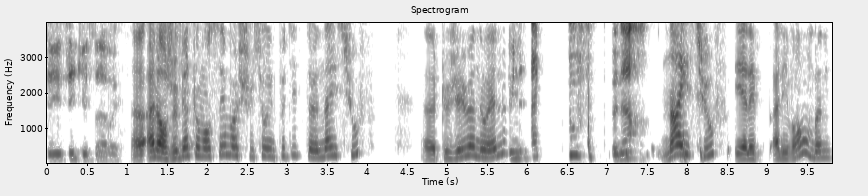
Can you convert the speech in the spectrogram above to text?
C'est que ça, ouais. Euh, alors, je veux bien commencer, moi je suis sur une petite euh, nice chouf euh, que j'ai eu à Noël. Une actouf, connard. Nice chouf, et elle est, elle est vraiment bonne.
